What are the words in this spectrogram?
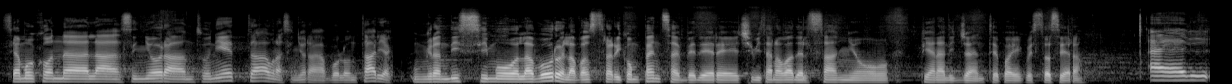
Siamo con eh, la signora Antonietta, una signora volontaria. Un grandissimo lavoro e la vostra ricompensa è vedere Civitanova del Sagno piena di gente poi questa sera. Eh,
